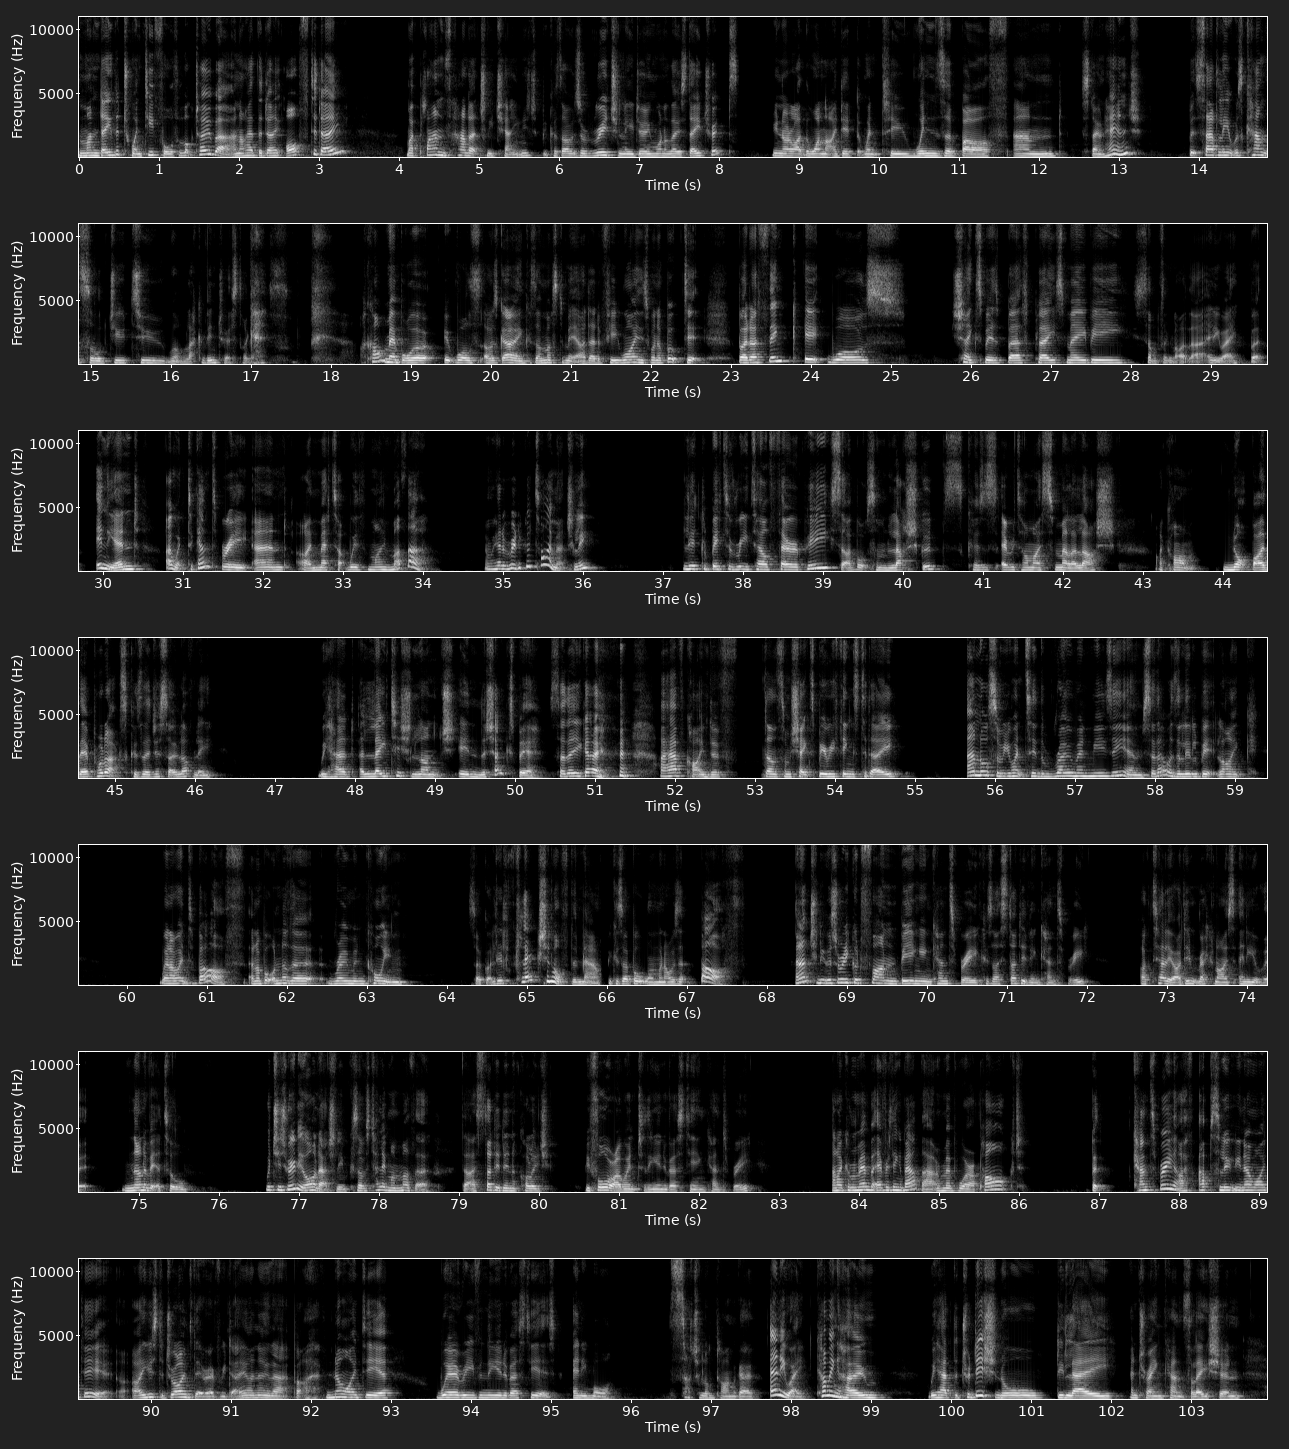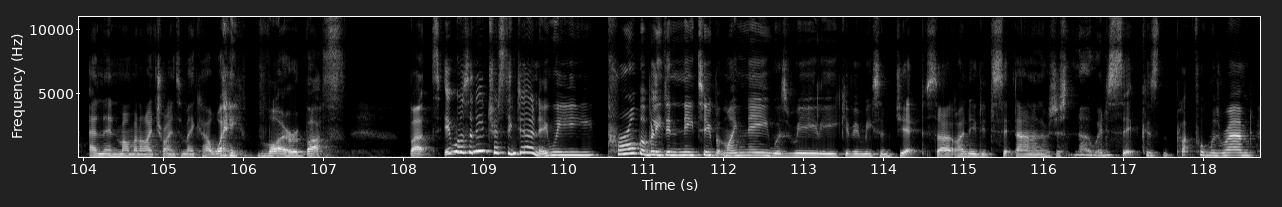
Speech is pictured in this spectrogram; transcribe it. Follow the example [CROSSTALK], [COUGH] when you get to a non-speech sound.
Monday, the 24th of October, and I had the day off today. My plans had actually changed because I was originally doing one of those day trips, you know, like the one that I did that went to Windsor, Bath, and Stonehenge. But sadly, it was cancelled due to, well, lack of interest, I [LAUGHS] guess. I can't remember where it was I was going because I must admit I'd had a few wines when I booked it, but I think it was Shakespeare's birthplace, maybe something like that. Anyway, but in the end, I went to Canterbury and I met up with my mother, and we had a really good time actually. Little bit of retail therapy, so I bought some Lush goods because every time I smell a Lush, I can't not buy their products because they're just so lovely we had a latish lunch in the Shakespeare. So there you go. [LAUGHS] I have kind of done some Shakespeare things today. And also, we went to the Roman Museum. So that was a little bit like when I went to Bath and I bought another Roman coin. So I've got a little collection of them now because I bought one when I was at Bath. And actually, it was really good fun being in Canterbury because I studied in Canterbury. I'll tell you, I didn't recognise any of it, none of it at all which is really odd actually, because I was telling my mother that I studied in a college before I went to the university in Canterbury. And I can remember everything about that. I remember where I parked. Canterbury, I have absolutely no idea. I used to drive there every day, I know that, but I have no idea where even the university is anymore. Such a long time ago. Anyway, coming home, we had the traditional delay and train cancellation and then mum and I trying to make our [LAUGHS] way via a bus. But it was an interesting journey. We probably didn't need to, but my knee was really giving me some jip. So I needed to sit down and there was just nowhere to sit because the platform was rammed.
